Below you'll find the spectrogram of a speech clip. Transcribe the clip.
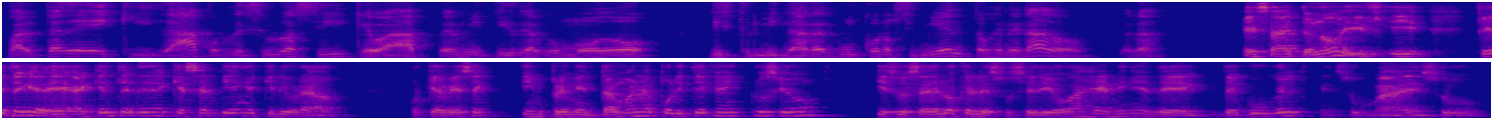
falta de equidad, por decirlo así, que va a permitir de algún modo discriminar algún conocimiento generado, ¿verdad? Exacto, ¿no? Y, y fíjate que eh, hay que entender que ser bien equilibrado, porque a veces implementamos las políticas de inclusión y sucede lo que le sucedió a Gemini de, de Google en su, en su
